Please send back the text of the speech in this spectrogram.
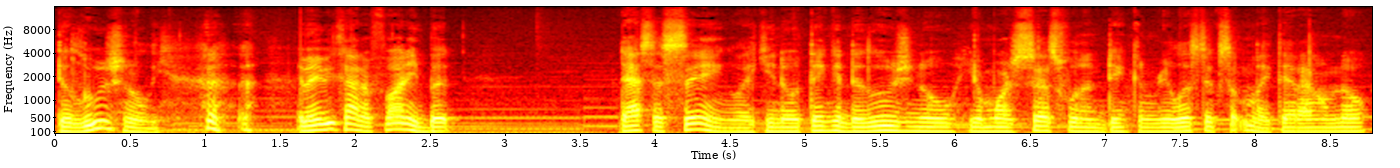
delusionally. it may be kind of funny, but that's a saying. Like, you know, thinking delusional, you're more successful than thinking realistic, something like that. I don't know.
